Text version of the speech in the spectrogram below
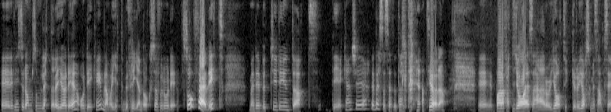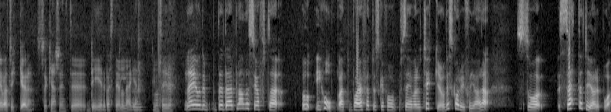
Eh, det finns ju de som lättare gör det och det kan ju ibland vara jättebefriande också för då är det så färdigt. Men det betyder ju inte att det kanske är det bästa sättet alltid att göra. Eh, bara för att jag är så här och jag tycker och jag ska minsann få säga vad jag tycker så kanske inte det är det bästa i alla lägen. Mm. Vad säger du? Nej, och det, det där blandas ju ofta ihop. Att bara för att du ska få säga vad du tycker, och det ska du ju få göra, så sättet du gör det på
